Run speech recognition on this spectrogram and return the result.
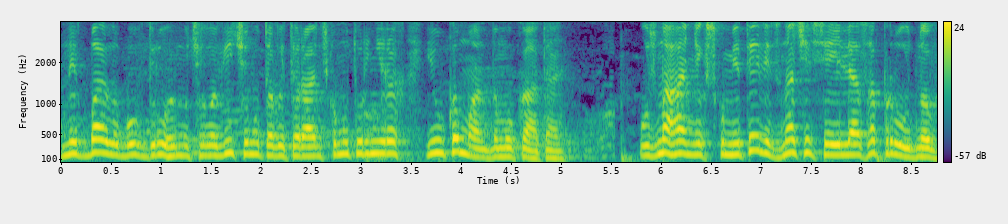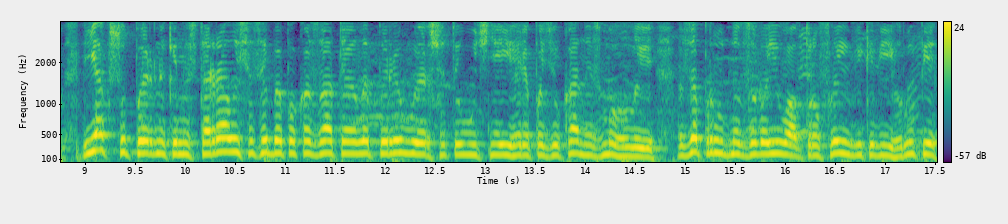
Недбайло був другим у чоловічому та ветеранському турнірах і у командному ката. У змаганнях з куміте відзначився Ілля Запруднов. Як суперники не старалися себе показати, але перевершити учня Ігоря Пазюка не змогли. Запруднов завоював трофей у віковій групі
